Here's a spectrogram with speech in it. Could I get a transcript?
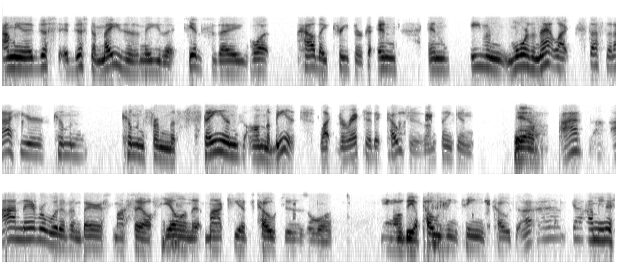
I mean, it just it just amazes me that kids today what how they treat their and and even more than that, like stuff that I hear coming coming from the stands on the bench, like directed at coaches. I'm thinking. Yeah. I I never would have embarrassed myself yelling at my kids' coaches or you know the opposing team's coach. I I, I mean it's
